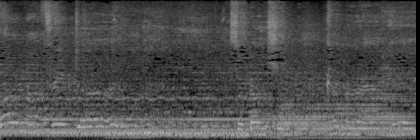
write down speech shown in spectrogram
For my freedom. So don't you come around here.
